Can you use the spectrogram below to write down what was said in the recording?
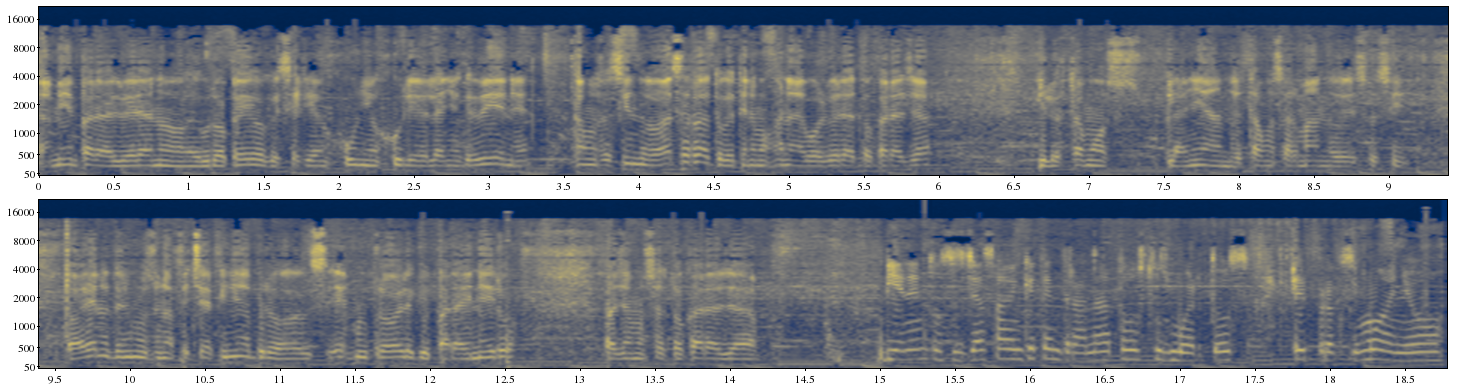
también para el verano europeo, que sería en junio julio del año que viene. Estamos haciendo, hace rato que tenemos ganas de volver a tocar allá y lo estamos planeando, estamos armando eso, sí. Todavía no tenemos una fecha definida, pero es muy probable que para enero vayamos a tocar allá Bien, entonces ya saben que tendrán a todos tus muertos el próximo año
